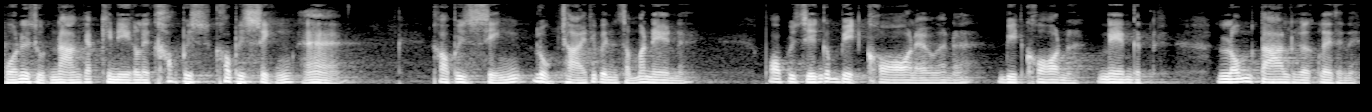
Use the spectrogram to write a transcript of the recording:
ผลในสุดนางยักษินีก็เลยเข้าไปเข้าไปสิง เข้าไปสิงลูกชายที่เป็นสัมมาเนนเนี่ยพอไปสิงก็บิดคอแล้วกันนะบิดคอนะเนนก็ล้มตาเหลือกเลยทีนี้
